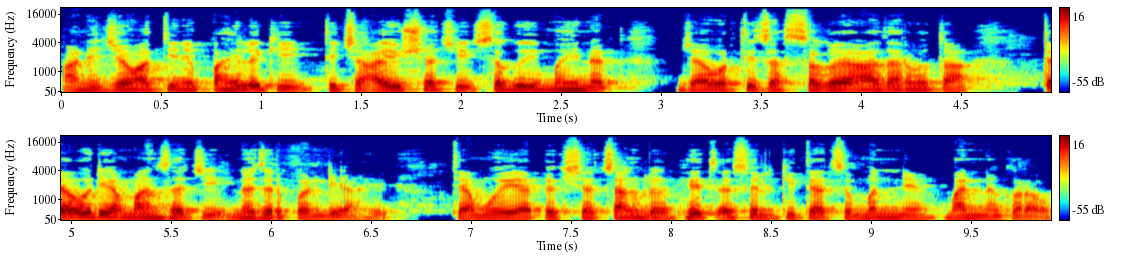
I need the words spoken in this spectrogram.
आणि जेव्हा तिने पाहिलं की तिच्या आयुष्याची सगळी मेहनत ज्यावर तिचा सगळा आधार होता त्यावर या माणसाची नजर पडली आहे. त्यामुळे यापेक्षा चांगलं हेच असेल की त्याचं म्हणणे मान्य करावं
